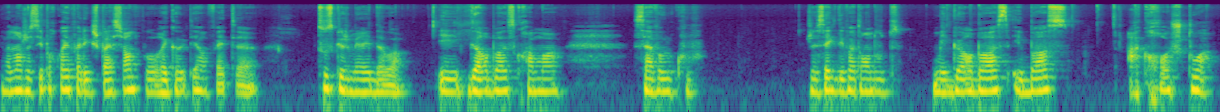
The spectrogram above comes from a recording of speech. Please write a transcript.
Et maintenant, je sais pourquoi il fallait que je patiente pour récolter en fait tout ce que je mérite d'avoir. Et Gorbos, crois-moi, ça vaut le coup. Je sais que des fois t'en doutes, mais girl boss et boss, accroche-toi.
